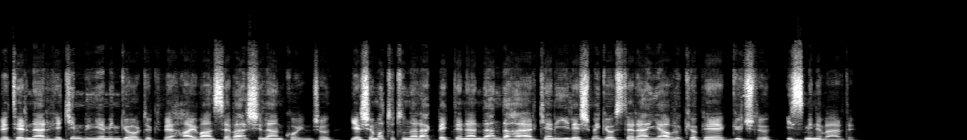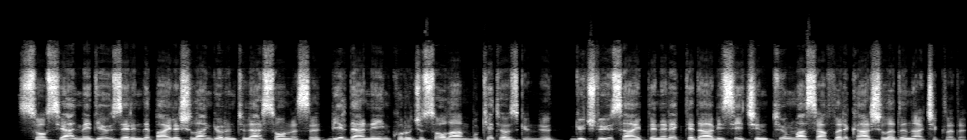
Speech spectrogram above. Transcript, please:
Veteriner hekim Bünyamin Gördük ve hayvansever Şilan Koyuncu, yaşama tutunarak beklenenden daha erken iyileşme gösteren yavru köpeğe Güçlü ismini verdi. Sosyal medya üzerinde paylaşılan görüntüler sonrası bir derneğin kurucusu olan Buket Özgünlü, güçlüyü sahiplenerek tedavisi için tüm masrafları karşıladığını açıkladı.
